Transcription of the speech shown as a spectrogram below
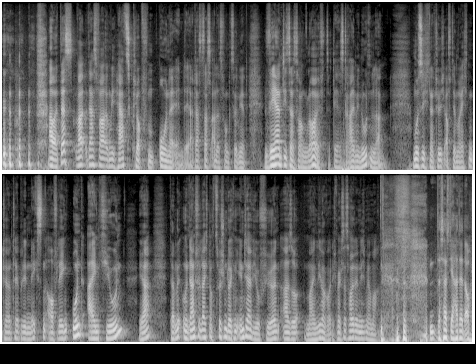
Aber das war, das war irgendwie Herzklopfen ohne Ende, ja, dass das alles funktioniert. Während dieser Song läuft, der ist drei Minuten lang, muss ich natürlich auf dem rechten Turntable den nächsten auflegen und eincueen, ja, damit, und dann vielleicht noch zwischendurch ein Interview führen. Also, mein lieber Gott, ich möchte das heute nicht mehr machen. Das heißt, ihr hattet auch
